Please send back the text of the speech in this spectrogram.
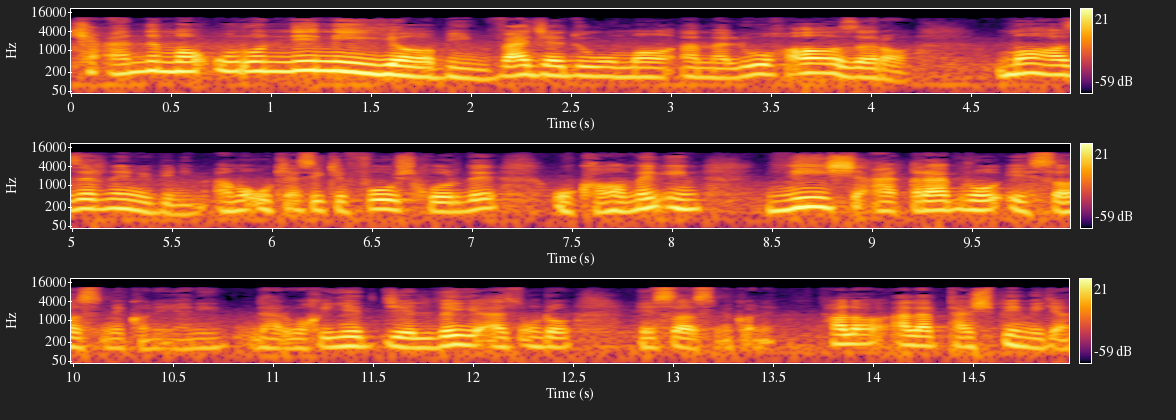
که ان ما او رو نمییابیم. وجدو ما عملو حاضرا. ما حاضر نمی‌بینیم. اما او کسی که فوش خورده او کامل این نیش اقرب رو احساس می‌کنه. یعنی در واقع یه جلوه از اون رو احساس می‌کنه. حالا علت تشبیه میگم.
